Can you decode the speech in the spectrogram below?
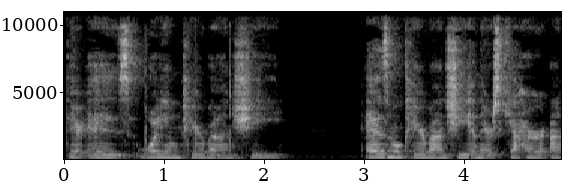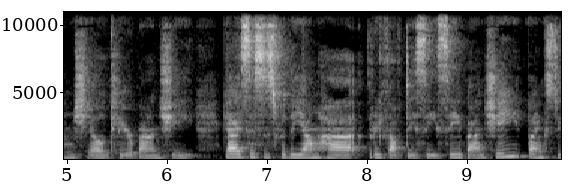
There is William Clear Banshee, Esmo Clear Banshee, and there's Cahir and Michelle Clear Banshee. Guys, this is for the Yamaha 350cc Banshee. Thanks to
